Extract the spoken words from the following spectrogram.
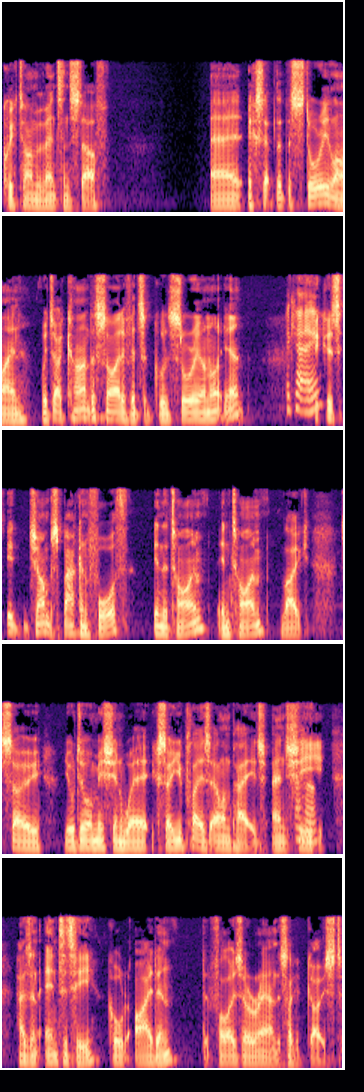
quick time events and stuff. And except that the storyline, which I can't decide if it's a good story or not yet, Okay. because it jumps back and forth in the time in time like so you'll do a mission where so you play as Ellen Page and she Uh-huh. has an entity called Aiden that follows her around. It's like a ghost.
